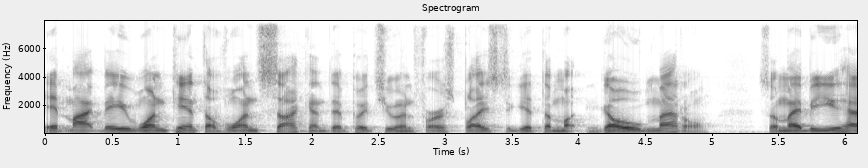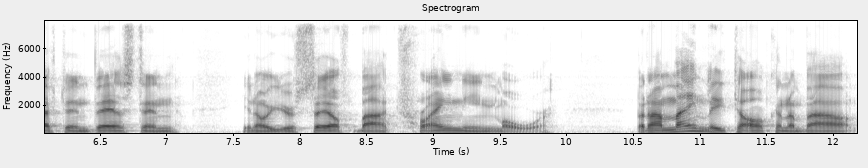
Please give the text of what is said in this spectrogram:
it might be one tenth of one second that puts you in first place to get the gold medal. So maybe you have to invest in, you know, yourself by training more. But I'm mainly talking about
